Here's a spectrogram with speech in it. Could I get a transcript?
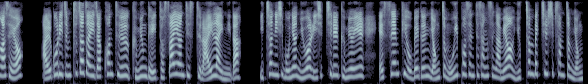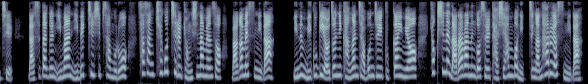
안녕하세요. 알고리즘 투자자이자 퀀트 금융 데이터 사이언티스트 라일라입니다. 2025년 6월 27일 금요일 S&P 500은 0.52% 상승하며 6173.07, 나스닥은 2273으로 사상 최고치를 경신하면서 마감했습니다. 이는 미국이 여전히 강한 자본주의 국가이며 혁신의 나라라는 것을 다시 한번 입증한 하루였습니다.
